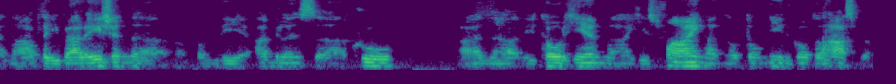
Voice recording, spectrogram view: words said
and after evaluation uh, from the ambulance uh, crew, and uh, they told him he's fine and don't need to go to the hospital.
